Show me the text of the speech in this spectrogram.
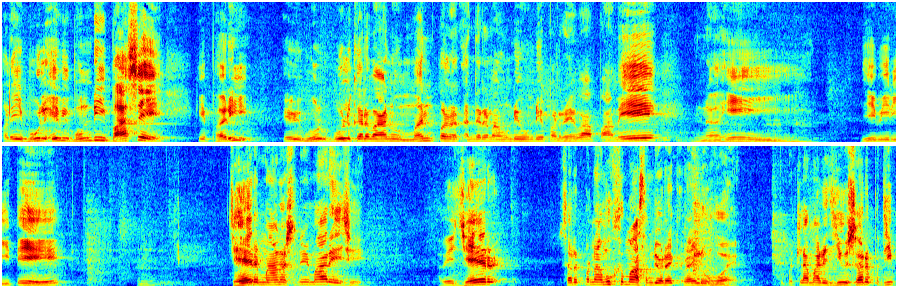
પણ એ ભૂલ એવી ભૂંડી ભાષે કે ફરી એવી ભૂલ ભૂલ કરવાનું મન પણ અંદરમાં ઊંડે ઊંડે પણ રહેવા પામે નહીં. જેવી રીતે ઝેર માણસને મારે છે. હવે ઝેર સર્પના મુખમાં સમજો રહે- રહેલું હોય એટલા માટે જીવ સર્પથી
